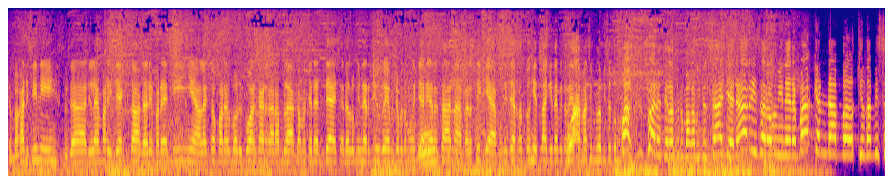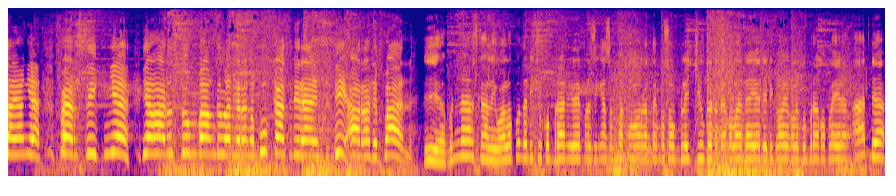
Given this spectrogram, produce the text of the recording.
Dan bahkan di sini sudah dilempar ejector dari Variety-nya. Electro Fireball dikeluarkan ke arah belakang. Masih ada Dash, ada Luminar juga yang mencoba untuk mengejar di arah sana. Versik ya, mengejar satu hit lagi tapi ternyata masih belum bisa tumbang. Variety langsung tumbang begitu saja dari seorang Luminar. Bahkan double kill tapi sayangnya Versiknya yang harus tumbang duluan karena ngebuka sendiri di arah depan. Iya benar sekali walaupun tadi cukup berani dari Versingnya sempat mengeluarkan tempo blade juga tapi apalah daya dia dikeroyok oleh beberapa player yang ada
